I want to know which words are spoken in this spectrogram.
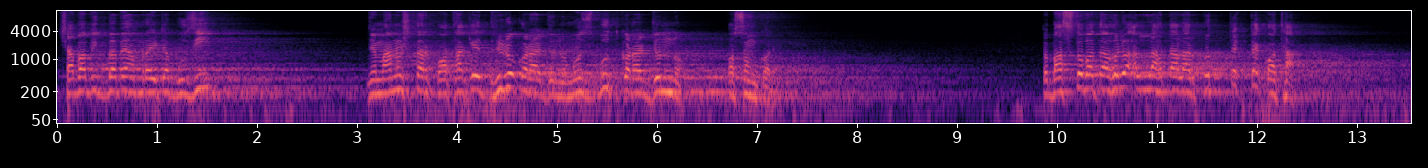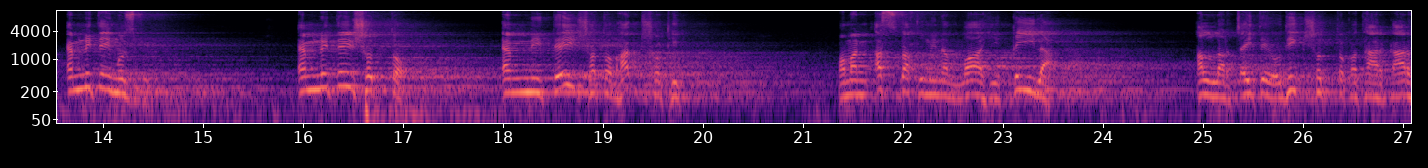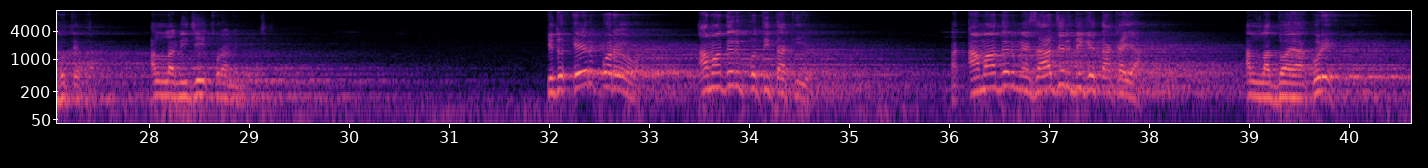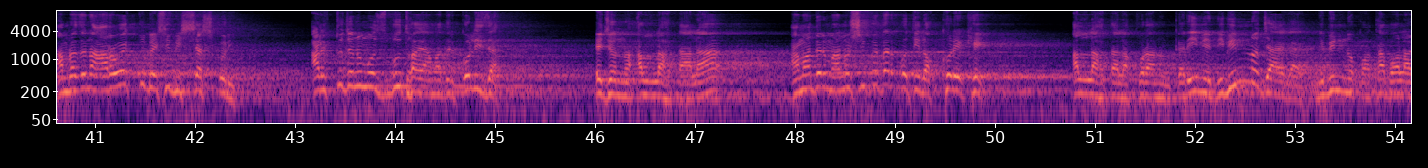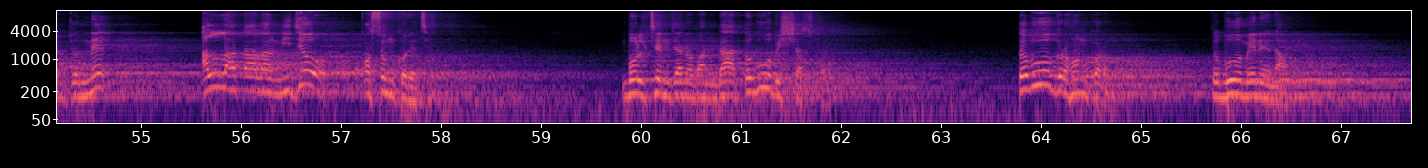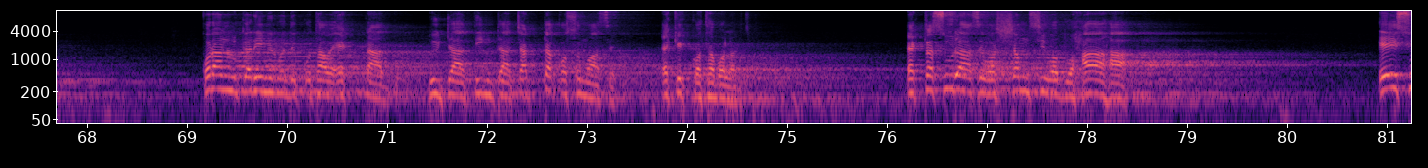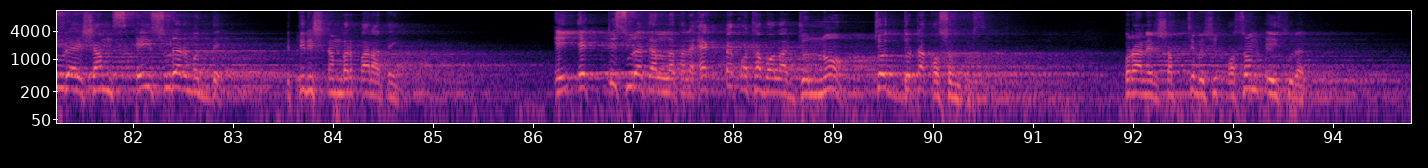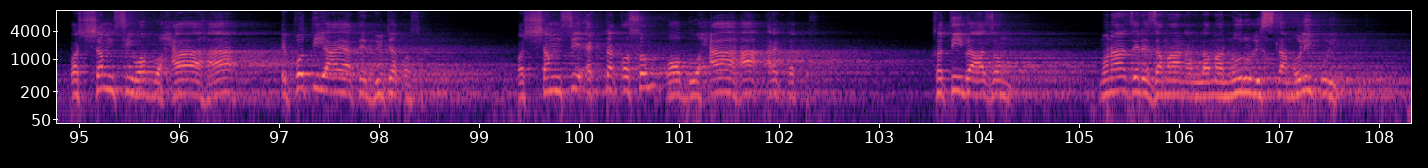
স্বাভাবিকভাবে আমরা এটা বুঝি যে মানুষ তার কথাকে দৃঢ় করার জন্য, মজবুত করার জন্য কসম করে। তো বাস্তবতা হলো আল্লাহ তালার প্রত্যেকটা কথা এমনিতেই মজবুত, এমনিতেই সত্য, এমনিতেই শতভাগ সঠিক। অমান আসদাকুমিনাল্লাহি আল্লাহর চাইতে অধিক সত্য কথা আর কার হতে পারে? আল্লাহ নিজেই কোরআনে বলছে। কিন্তু এরপরেও আমাদের প্রতি তাকিয়ে আমাদের মেজাজের দিকে তাকাইয়া আল্লাহ দয়া করে আমরা যেন আরও একটু বেশি বিশ্বাস করি, আর একটু যেন মজবুত হয় আমাদের কলিজা। এই জন্য আল্লাহ তালা আমাদের মানসিকতার প্রতি লক্ষ্য রেখে আল্লাহ তালা কোরআনুল করিমে বিভিন্ন জায়গায় বিভিন্ন কথা বলার জন্যে আল্লাহ তালা নিজেও কসম করেছে বলছেন যেন বান্দা, তবুও বিশ্বাস করো। তবুও গ্রহণ করো। তবুও মেনে নাও। কোরআনুল করিমের মধ্যে কোথাও একটা, দুইটা, তিনটা, চারটা কসম আছে এক এক কথা বলার জন্য। একটা সুরা আছে ওয়াশামসি ওয়া হা এই সুরায় শামস, এই সুরার মধ্যে তিরিশ নম্বর পাড়াতেই, এই একটি সুরাতে আল্লাহ তালা একটা কথা বলার জন্য চোদ্দটা কসম করছে। কোরআনের সবচেয়ে বেশি কসম এই সুরাতে। অশামসি অব হা হা এ প্রতি আয়াতে দুইটা কসম। অশামসি একটা কসম অব হা হা আরেকটা কসম। খতিব আজম, মোনাজের জামান আল্লামা নুরুল ইসলাম অলিপুরি,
